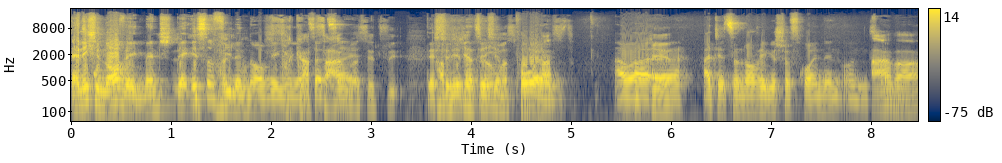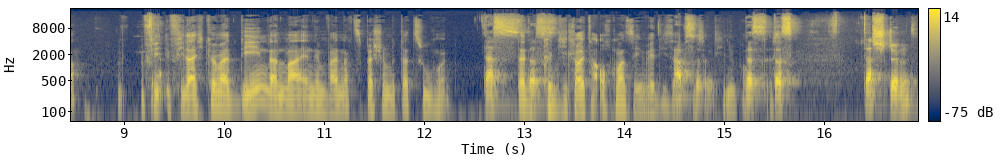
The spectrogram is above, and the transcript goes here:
ja, nicht in Norwegen, Mensch, der ist so viel in Norwegen in letzter sagen, Zeit. jetzt, Der studiert jetzt natürlich in Polen. verpasst? Aber Okay. äh, hat jetzt eine norwegische Freundin und. ähm, Aber vi- vielleicht können wir den dann mal in dem Weihnachtsspecial mit dazu holen. das, Dann das, können die Leute auch mal sehen, wer dieser absolut. Konstantin überhaupt Das, ist. das, das stimmt.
